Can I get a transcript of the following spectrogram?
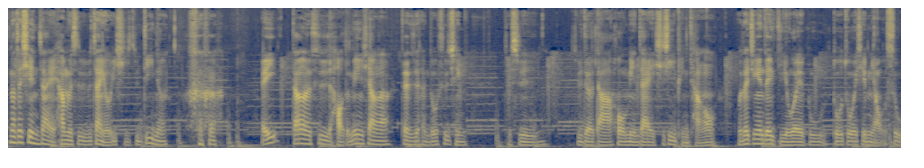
那在现在，他们是不是占有一席之地呢？哎，当然是好的面相啊。但是很多事情就是值得大家后面再细细品尝哦。我在今天这一集我也不多做一些描述。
